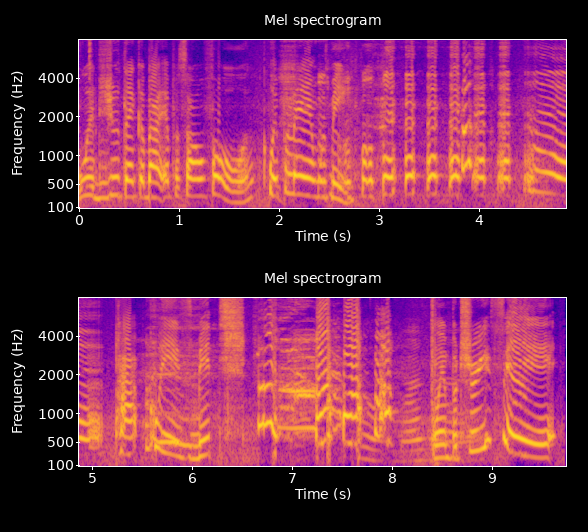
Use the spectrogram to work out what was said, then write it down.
What did you think about episode four? Quit playing with me. Pop quiz, bitch. When Patrice said,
